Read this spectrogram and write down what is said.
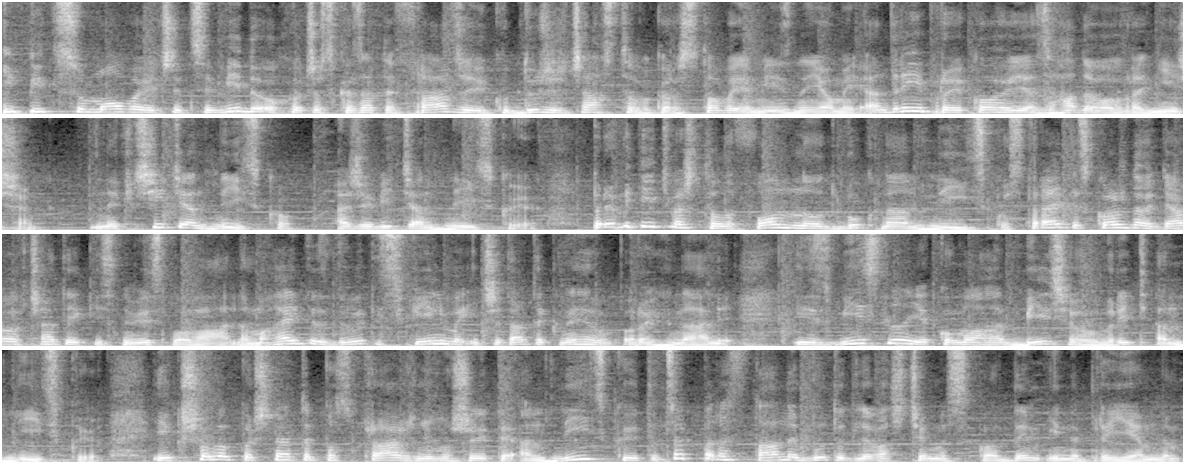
І підсумовуючи це відео, хочу сказати фразу, яку дуже часто використовує мій знайомий Андрій, про якого я згадував раніше. Не вчіть англійську, а живіть англійською. Переведіть ваш телефон, ноутбук на англійську. Старайтесь кожного дня вивчати якісь нові слова. Намагайтесь дивитись фільми і читати книги в оригіналі. І звісно, якомога більше говоріть англійською. І якщо ви почнете по-справжньому жити англійською, то це перестане бути для вас чимось складним і неприємним,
